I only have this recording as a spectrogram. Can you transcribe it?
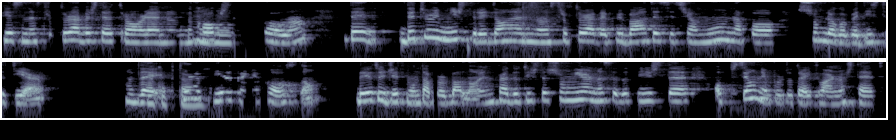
pjesën e strukturave shtetërore, në, në mhm. kopshte mm -hmm. shkolla, dhe detyrimisht drejtohen në strukturat private siç jam unë, apo shumë logopedistë të tjerë. Dhe kuptoj. Dhe kuptoj. ka një kosto dhe jo të gjithë mund ta përballojnë. Pra do të ishte shumë mirë nëse do të ishte opsioni për t'u trajtuar në shtet.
